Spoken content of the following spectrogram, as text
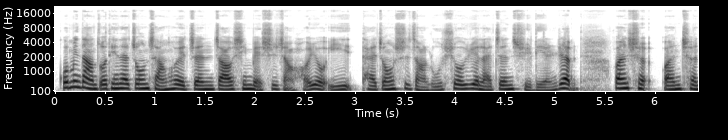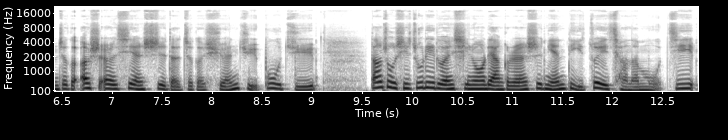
国民党昨天在中常会征召新北市长侯友谊、台中市长卢秀燕来争取连任，完成完成这个二十二县市的这个选举布局。党主席朱立伦形容两个人是年底最强的母鸡。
